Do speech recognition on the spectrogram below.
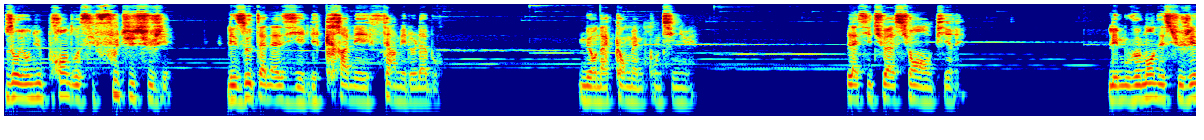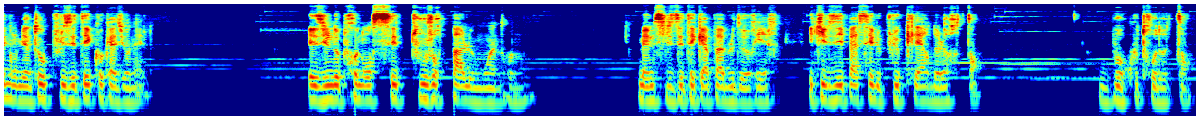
Nous aurions dû prendre ces foutus sujets, les euthanasier, les cramer et fermer le labo. Mais on a quand même continué. La situation a empiré. Les mouvements des sujets n'ont bientôt plus été qu'occasionnels. Et ils ne prononçaient toujours pas le moindre mot même s'ils étaient capables de rire et qu'ils y passaient le plus clair de leur temps. Beaucoup trop de temps.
